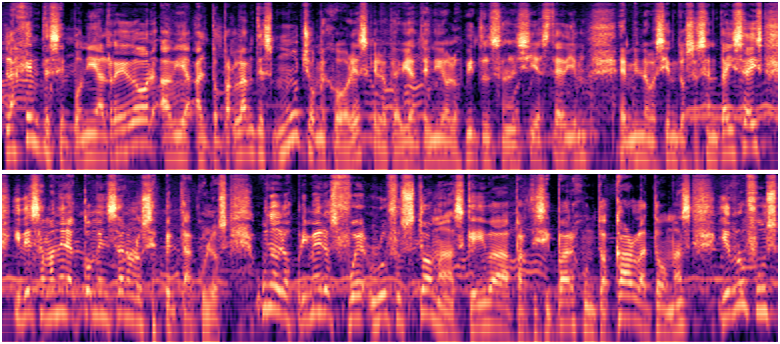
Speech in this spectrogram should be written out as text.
la gente se ponía alrededor, había altoparlantes mucho mejores que lo que habían tenido los Beatles en el Shea Stadium en 1966 y de esa manera comenzaron los espectáculos. Uno de los primeros fue Rufus Thomas, que iba a participar junto a Carla Thomas y Rufus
